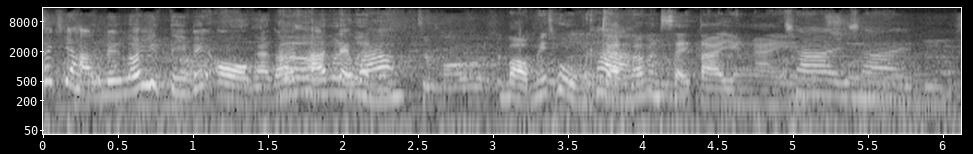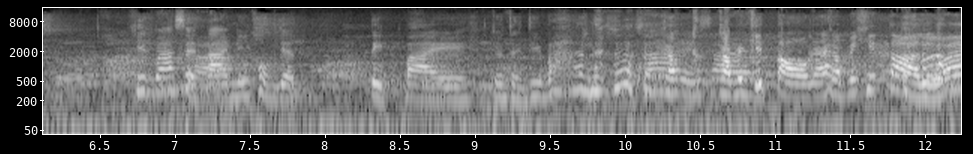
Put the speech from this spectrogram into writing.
สักอย่างหนึ่งแล้วยังตีไม่ออกอะนะคะ เออมันแต่ว่า เหมือนบอกไม่ถูกเหมือนกันค่ะ ว่ามันสายตายังไง ใช่ใช่คิดว่าสายตานี้คงจะ ติดไปจนถึงที่บ้านใช่กลับใช่ กลับไปคิดต่อไง กลับไปคิดต่อหรือว่า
